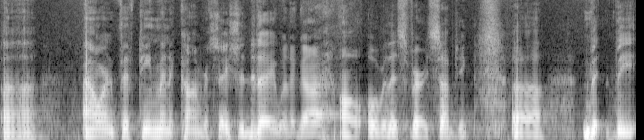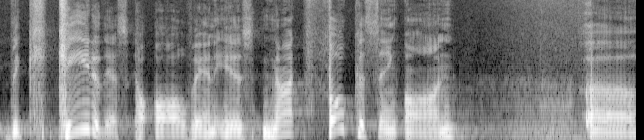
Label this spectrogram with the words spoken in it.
uh, hour and 15 minute conversation today with a guy over this very subject. Uh, the, the, the key to this all then is not focusing on uh,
